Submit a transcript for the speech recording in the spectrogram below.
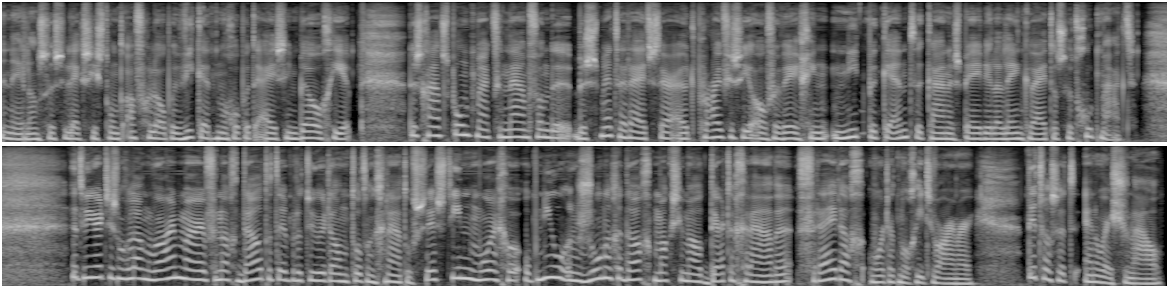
De Nederlandse selectie stond afgelopen weekend nog op het ijs in België. De schaatsbond maakt de naam van de besmette rijdster uit privacyoverweging niet bekend. De KNSB wil alleen kwijt dat ze het goed maakt. Het weer, het is nog lang warm, maar vannacht daalt de temperatuur dan tot een graad of 16. Morgen opnieuw een zonnige dag, maximaal 30 graden. Vrijdag wordt het nog iets warmer. Dit was het NOS Journaal.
